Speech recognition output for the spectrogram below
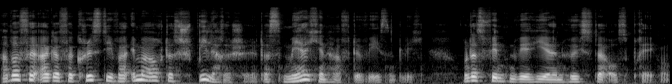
Aber für Agatha Christie war immer auch das Spielerische, das Märchenhafte wesentlich. Und das finden wir hier in höchster Ausprägung.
